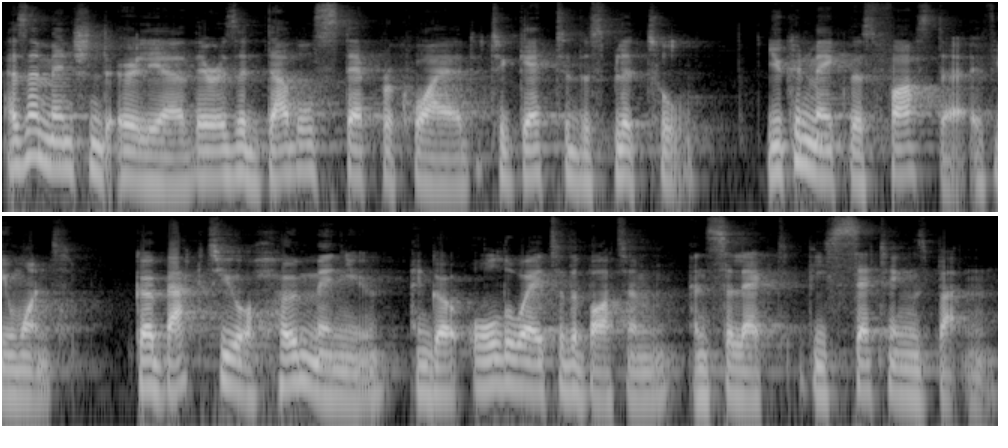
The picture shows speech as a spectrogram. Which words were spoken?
As I mentioned earlier, there is a double step required to get to the split tool. You can make this faster if you want. Go back to your home menu and go all the way to the bottom and select the settings button.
